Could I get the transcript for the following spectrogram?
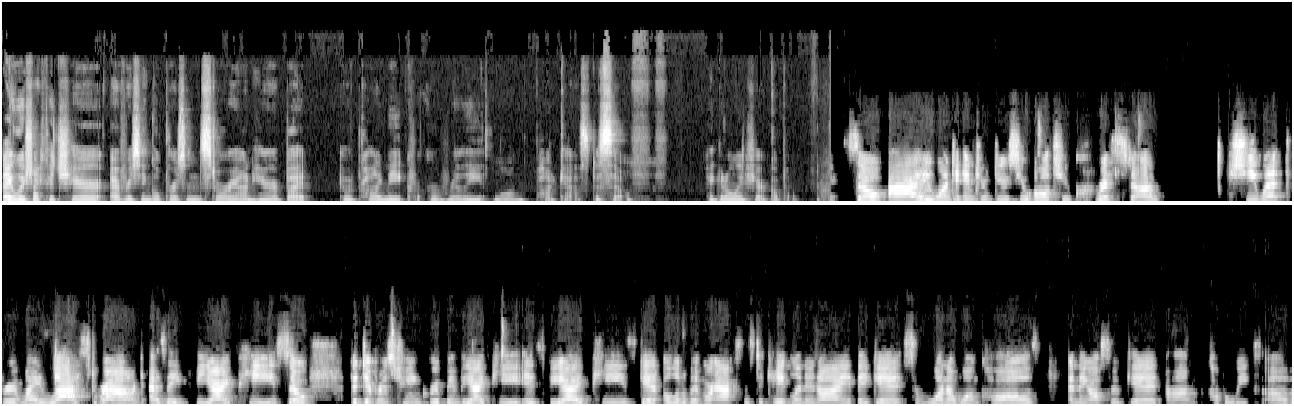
I wish I could share every single person's story on here, but it would probably make for a really long podcast. So I can only share a couple. So I want to introduce you all to Krista she went through my last round as a VIP. So the difference between group and VIP is VIPs get a little bit more access to Caitlin and I. They get some one-on-one calls, and they also get um, a couple weeks of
